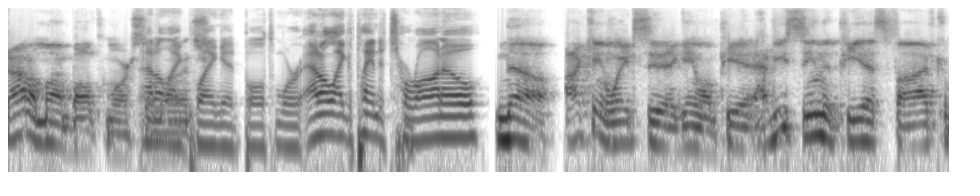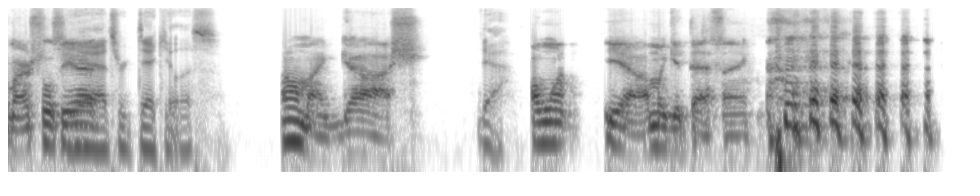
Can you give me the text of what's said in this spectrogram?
I don't mind Baltimore so I don't like playing at Baltimore. I don't like playing at Toronto. No, I can't wait to see that game on PS. Have you seen the PS5 commercials yet? Yeah, it's ridiculous. Oh my gosh. Yeah. I want. Yeah, I'm gonna get that thing.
